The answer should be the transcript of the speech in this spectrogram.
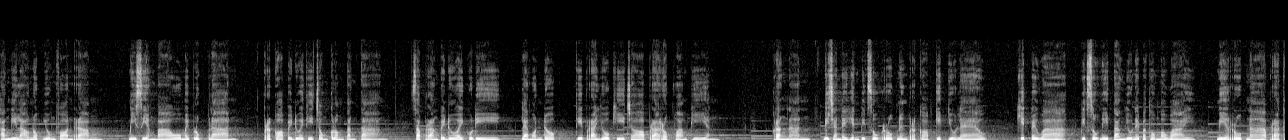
ทั้งมีเหล่านกยุงฟ้อนรำ มีเสียงเบาไม่พลุกพล่าน ประกอบไปด้วยที่จงกรมต่างๆสับรั่งไปด้วยกุดี และมนดบ ที่พระโยคีชอบปรารบความเพียร ครั้งนั้นดิฉันได้เห็นภิกษุรูปหนึ่งประกอบกิจอยู่แล้ว คิดไปว่าภิกษุนี้ตั้งอยู่ในปฐมวัย มีรูปหน้าปรารถ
